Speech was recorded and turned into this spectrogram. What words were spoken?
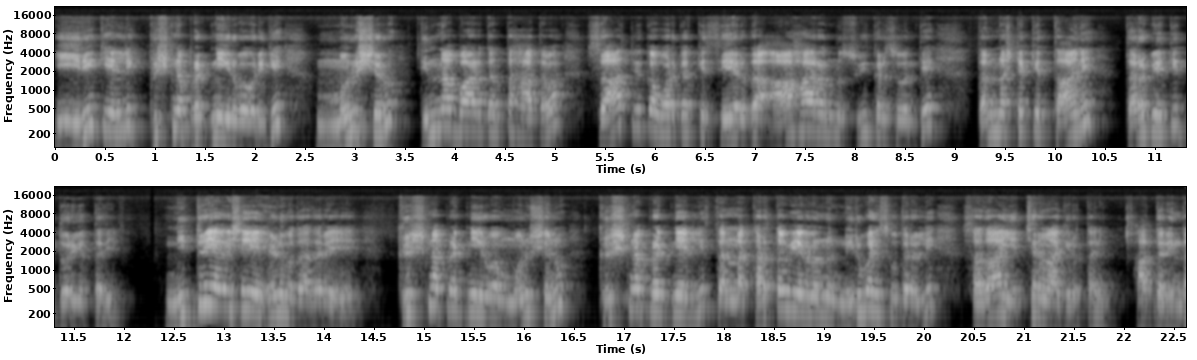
ಈ ರೀತಿಯಲ್ಲಿ ಕೃಷ್ಣ ಪ್ರಜ್ಞೆ ಇರುವವರಿಗೆ ಮನುಷ್ಯರು ತಿನ್ನಬಾರದಂತಹ ಅಥವಾ ಸಾತ್ವಿಕ ವರ್ಗಕ್ಕೆ ಸೇರಿದ ಆಹಾರವನ್ನು ಸ್ವೀಕರಿಸುವಂತೆ ತನ್ನಷ್ಟಕ್ಕೆ ತಾನೇ ತರಬೇತಿ ದೊರೆಯುತ್ತದೆ. ನಿದ್ರೆಯ ವಿಷಯ ಹೇಳುವುದಾದರೆ, ಕೃಷ್ಣ ಪ್ರಜ್ಞೆ ಇರುವ ಮನುಷ್ಯನು ಕೃಷ್ಣ ಪ್ರಜ್ಞೆಯಲ್ಲಿ ತನ್ನ ಕರ್ತವ್ಯಗಳನ್ನು ನಿರ್ವಹಿಸುವುದರಲ್ಲಿ ಸದಾ ಎಚ್ಚರನಾಗಿರುತ್ತಾನೆ. ಆದ್ದರಿಂದ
